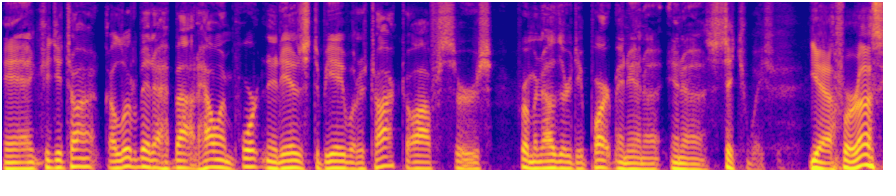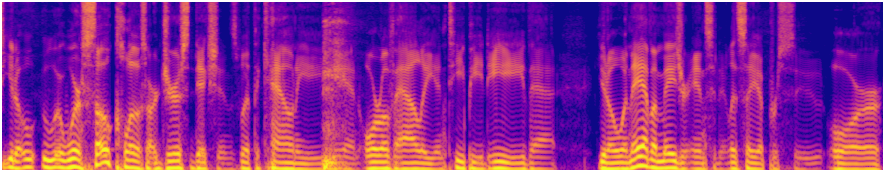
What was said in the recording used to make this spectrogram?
And could you talk a little bit about how important it is to be able to talk to officers from another department in a in a situation? Yeah, for us, you know, we're so close our jurisdictions with the county and Oro Valley and TPD that you know when they have a major incident, let's say a pursuit or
